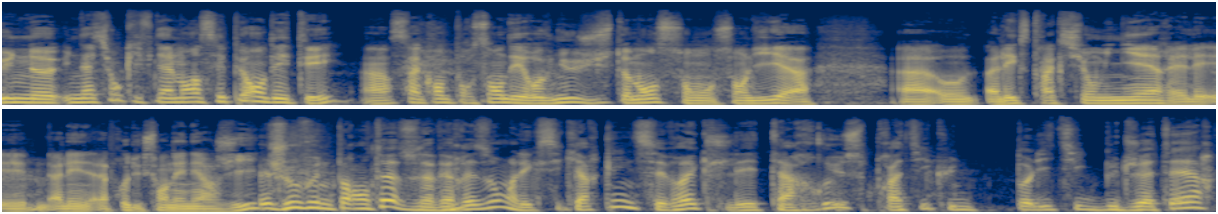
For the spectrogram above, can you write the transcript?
Une, une nation qui est finalement assez peu endettée. Hein, 50% des revenus, justement, sont, sont liés à, à, au- à l'extraction minière et les- à la production d'énergie. J'ouvre une parenthèse, vous avez raison, Alexis Karklin. C'est vrai que l'État russe pratique une politique budgétaire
